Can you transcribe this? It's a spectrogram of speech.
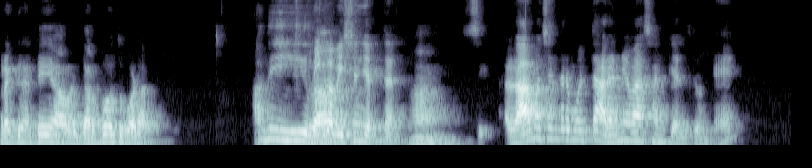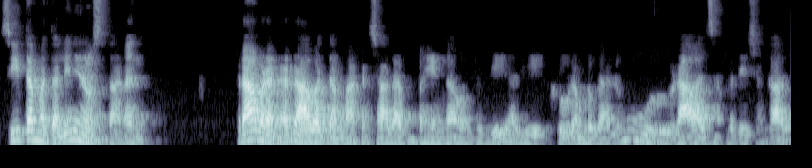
ప్రజ్ఞ అంటే ఆవిడ గర్భవతి కూడా. అది విషయం చెప్తాను. రామచంద్రమూర్తి అరణ్యవాసానికి వెళ్తుంటే సీతమ్మ తల్లి నేను వస్తానని. రాముడు అన్నాడు రావద్దమ్మా అక్కడ చాలా భయంగా ఉంటుంది అది క్రూర మృగాలు నువ్వు రావాల్సిన ప్రదేశం కాదు.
